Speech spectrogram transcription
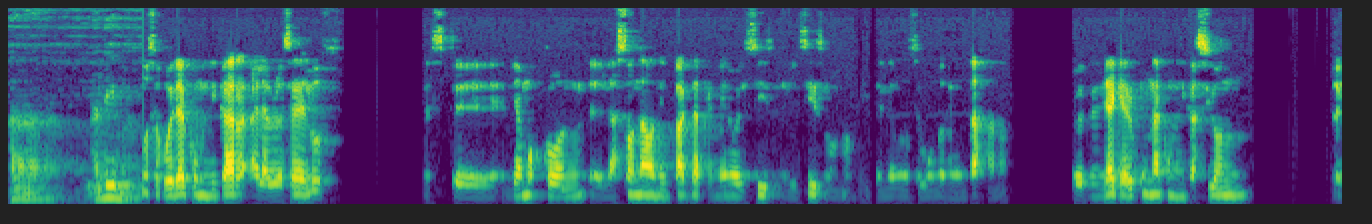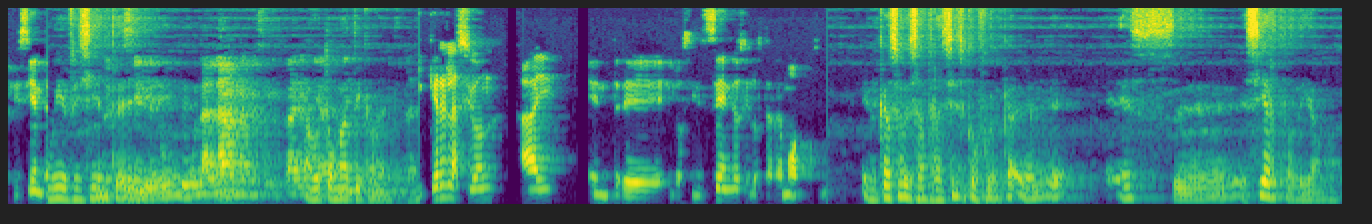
a, Lima. ¿Cómo se podría comunicar a la velocidad de luz? Este, digamos, con eh, la zona donde impacta primero el sismo, el sismo ¿no? y tener unos segundos de ventaja. ¿no? Pero tendría que haber una comunicación eficiente. Muy eficiente. una alarma que se dispare automáticamente. ¿Y qué relación hay entre los incendios y los terremotos. En el caso de San Francisco fue, es, eh, es, cierto, digamos.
